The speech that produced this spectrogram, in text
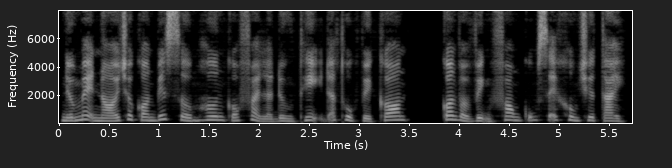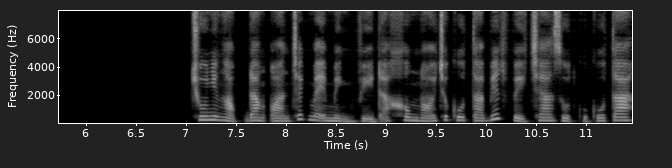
Nếu mẹ nói cho con biết sớm hơn có phải là đường thị đã thuộc về con, con và Vịnh Phong cũng sẽ không chia tay. Chu Như Ngọc đang oán trách mẹ mình vì đã không nói cho cô ta biết về cha ruột của cô ta,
